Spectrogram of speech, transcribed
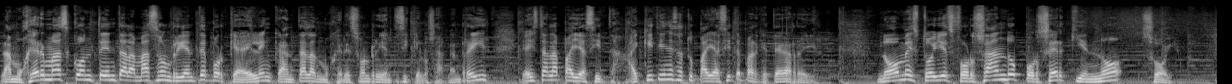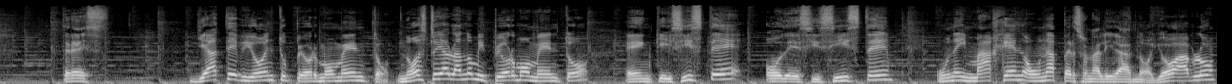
la mujer más contenta, la más sonriente, porque a él le encantan las mujeres sonrientes y que los hagan reír. Y ahí está la payasita. Aquí tienes a tu payasita para que te haga reír. No me estoy esforzando por ser quien no soy. 3. Ya te vio en tu peor momento. No estoy hablando mi peor momento en que hiciste o deshiciste una imagen o una personalidad. No, yo hablo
